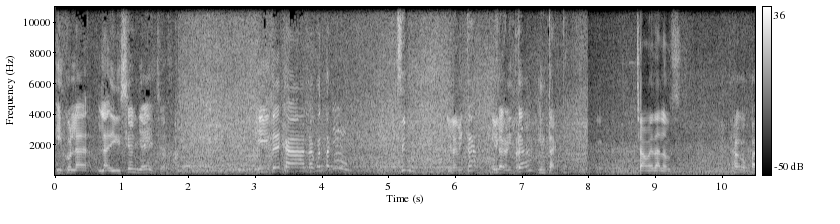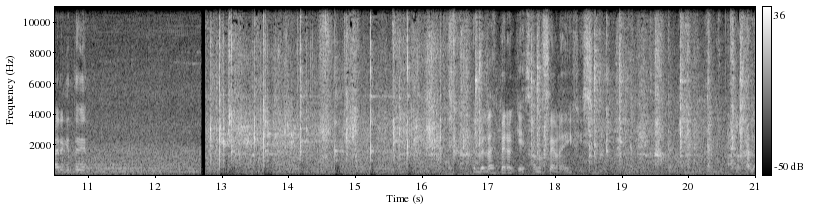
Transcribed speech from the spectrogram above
y con la, la división ya hecha. Y te deja la cuenta clara. Sí, pues. ¿Y la amistad? Y la Intacta. mitad intacta. Chao, medalons. Chao, compadre, que esté bien. En verdad espero que eso no sea un edificio. Ojalá.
